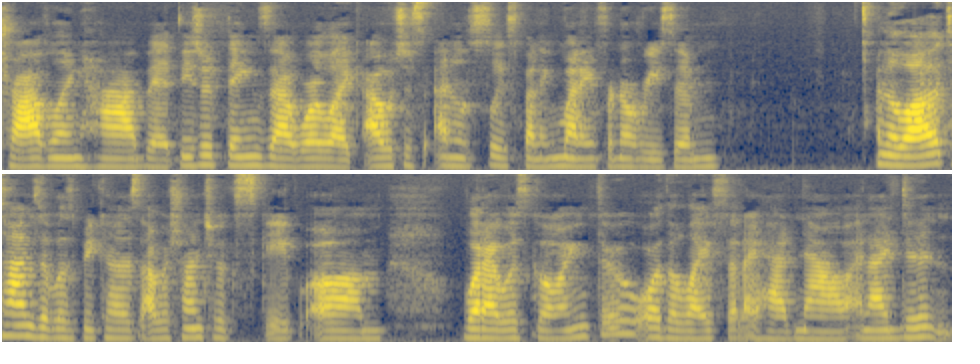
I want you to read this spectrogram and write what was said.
traveling habit. These are things that were like, I was just endlessly spending money for no reason. And a lot of times it was because I was trying to escape um, what I was going through or the life that I had now. And I didn't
